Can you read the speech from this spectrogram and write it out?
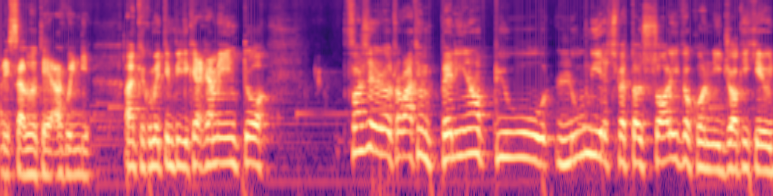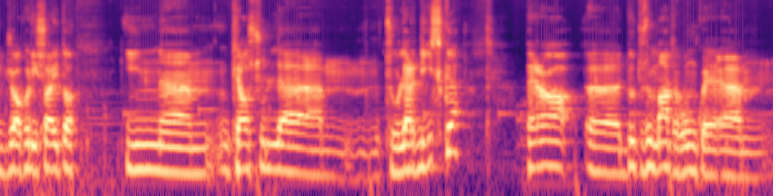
disk da 2 tera quindi anche come tempi di caricamento forse li ho trovati un pelino più lunghi rispetto al solito con i giochi che gioco di solito in, um, che ho sul, um, sull'hard disk, però uh, tutto sommato comunque um,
